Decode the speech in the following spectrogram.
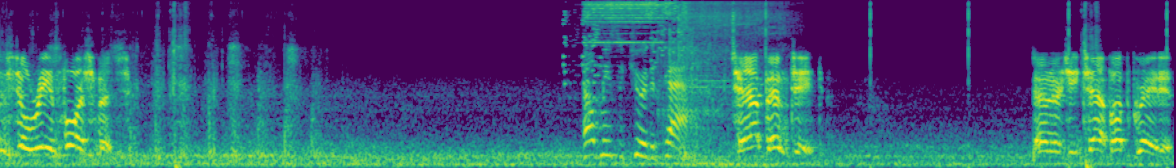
30 seconds till reinforcements. Help me secure the tap. Tap emptied. Energy tap upgraded.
